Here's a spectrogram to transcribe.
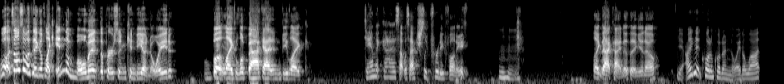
Well, it's also a thing of like in the moment the person can be annoyed, but like look back at it and be like, "Damn it, guys, that was actually pretty funny." hmm Like that kind of thing, you know? Yeah, I get quote unquote annoyed a lot,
